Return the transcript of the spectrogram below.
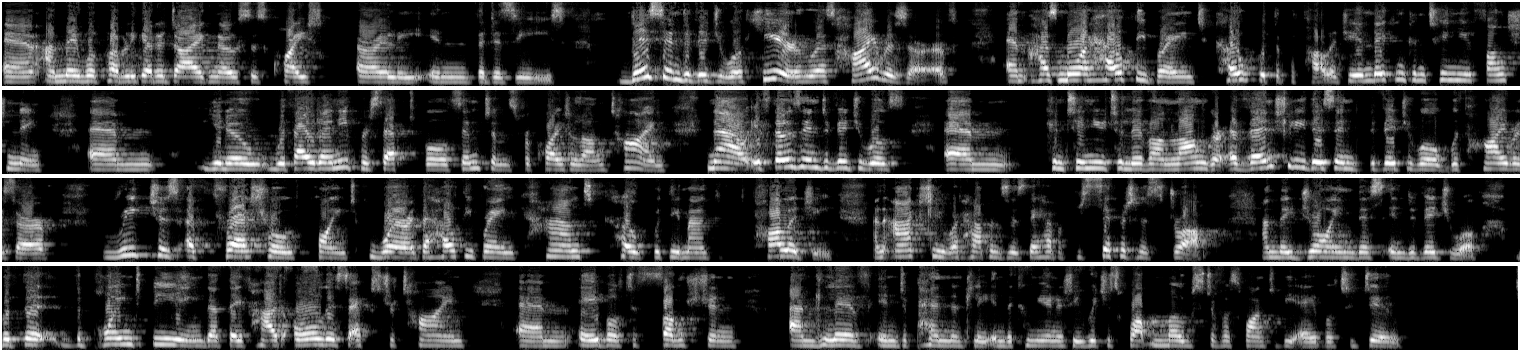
Uh, and they will probably get a diagnosis quite early in the disease this individual here who has high reserve um, has more healthy brain to cope with the pathology and they can continue functioning um, you know without any perceptible symptoms for quite a long time. Now if those individuals um, continue to live on longer eventually this individual with high reserve reaches a threshold point where the healthy brain can't cope with the amount of pathology. And actually, what happens is they have a precipitous drop and they join this individual. But the, the point being that they've had all this extra time um, able to function and live independently in the community, which is what most of us want to be able to do.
